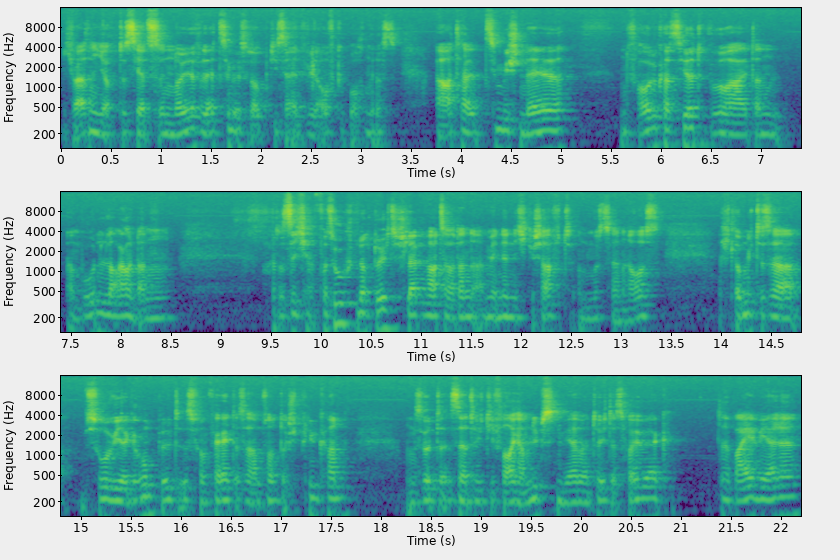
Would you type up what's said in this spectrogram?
Ich weiß nicht, ob das jetzt eine neue Verletzung ist oder ob diese einfach wieder aufgebrochen ist. Er hat halt ziemlich schnell einen Foul kassiert, wo er halt dann am Boden lag und dann hat er sich versucht noch durchzuschleppen, hat er dann am Ende nicht geschafft und musste dann raus. Ich glaube nicht, dass er so wie er gehumpelt ist vom Feld, dass er am Sonntag spielen kann. Und es wird, das ist natürlich die Frage, am liebsten wäre natürlich das Feuerwerk dabei wäre.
